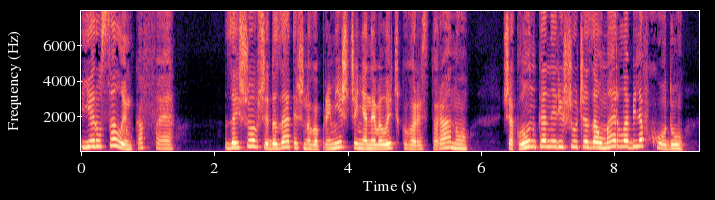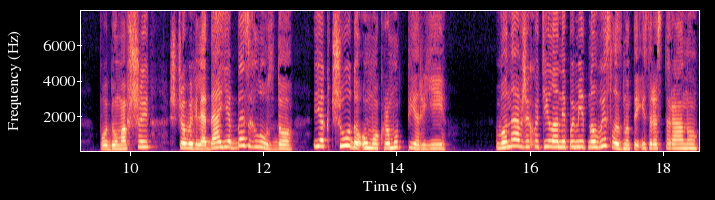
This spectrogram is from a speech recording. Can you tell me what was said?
Єрусалим кафе. Зайшовши до затишного приміщення невеличкого ресторану, чаклунка нерішуче завмерла біля входу, подумавши, що виглядає безглуздо, як чудо у мокрому пір'ї. Вона вже хотіла непомітно вислизнути із ресторану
